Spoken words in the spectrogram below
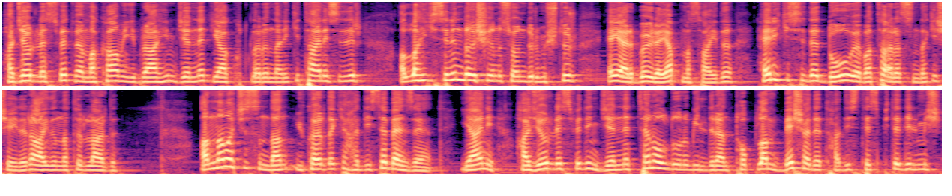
Hacerül Esved ve makamı İbrahim cennet yakutlarından iki tanesidir. Allah ikisinin de ışığını söndürmüştür. Eğer böyle yapmasaydı her ikisi de doğu ve batı arasındaki şeyleri aydınlatırlardı. Anlam açısından yukarıdaki hadise benzeyen yani Hacerül Esved'in cennetten olduğunu bildiren toplam 5 adet hadis tespit edilmiş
